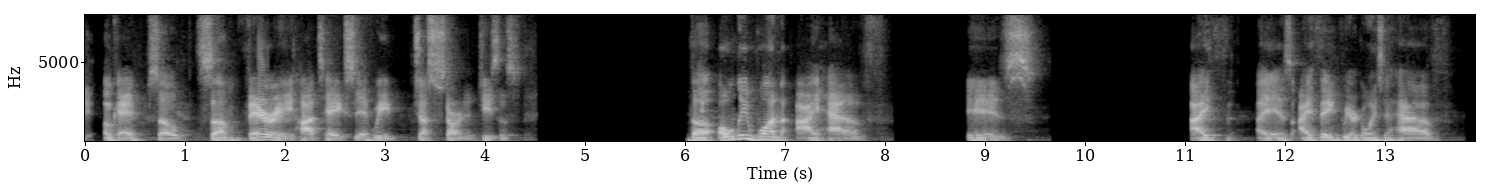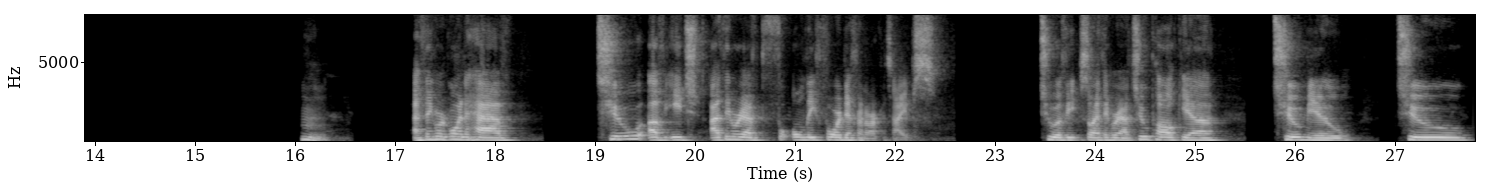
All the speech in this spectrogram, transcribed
Yeah. Okay, so some very hot takes. If we just started, Jesus. The only one I have is I th- is I think we are going to have. Hmm. I think we're going to have two of each. I think we're going to have f- only four different archetypes. Two of each. So I think we're to have two Palkia, two Mew, two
